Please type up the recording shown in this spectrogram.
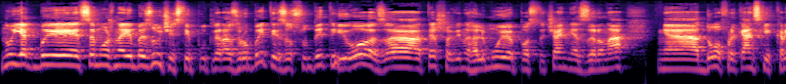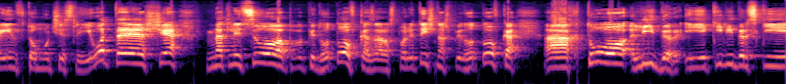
Ну, якби це можна і без участі Путлера зробити, і засудити його за те, що він гальмує постачання зерна е, до африканських країн, в тому числі. І от е, ще на тлі цього підготовка зараз, політична ж підготовка. е, Хто лідер і які лідерські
